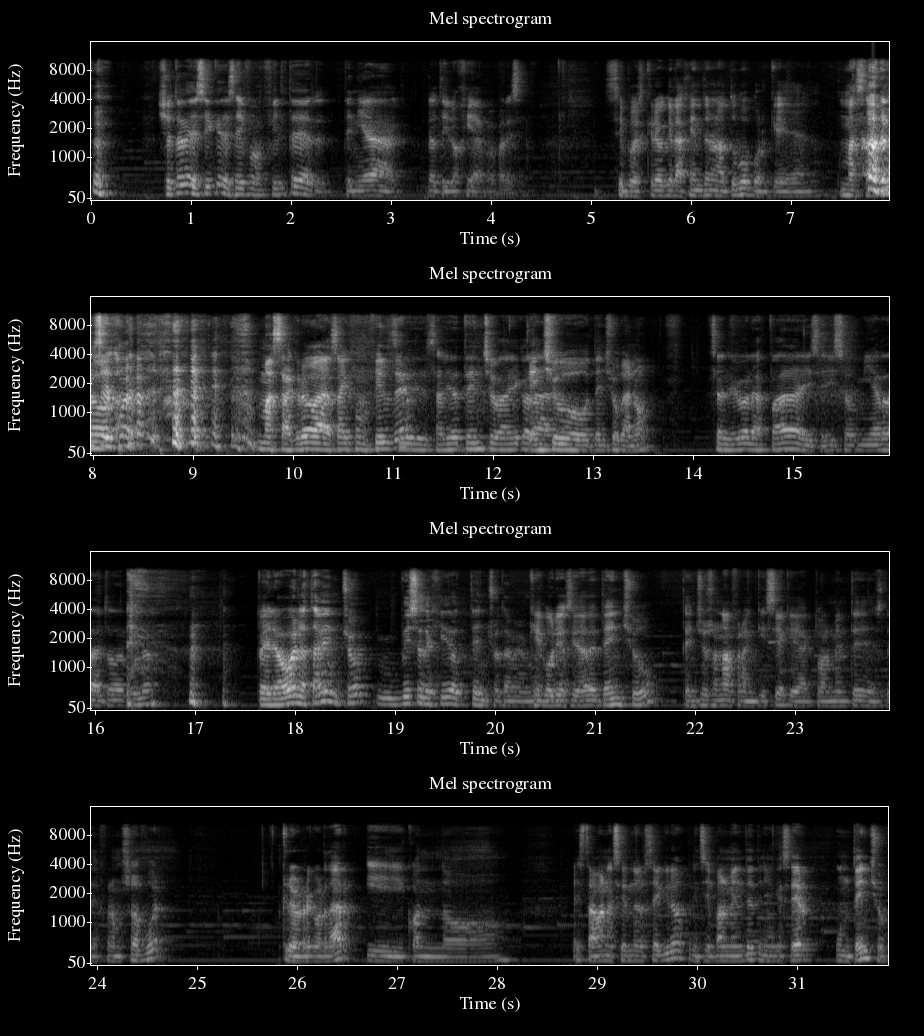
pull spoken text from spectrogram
Yo tengo que decir que de Siphon Filter tenía la trilogía, me parece. Sí, pues creo que la gente no la tuvo porque masacró, a Siphon Filter. Sí, salió Tenchu ahí con la, Tenchu, Tenchu ganó. salió la espada y se hizo mierda a todo el mundo. Pero bueno, está bien, yo hubiese elegido Tenchu también. Qué curiosidad de Tenchu. Tenchu es una franquicia que actualmente es de From Software, creo recordar, y cuando estaban haciendo el Sekiro, principalmente tenía que ser un Tenchu,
